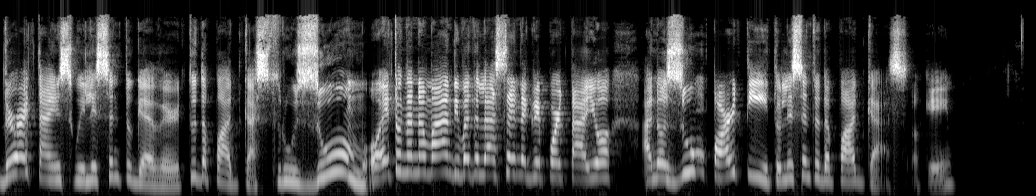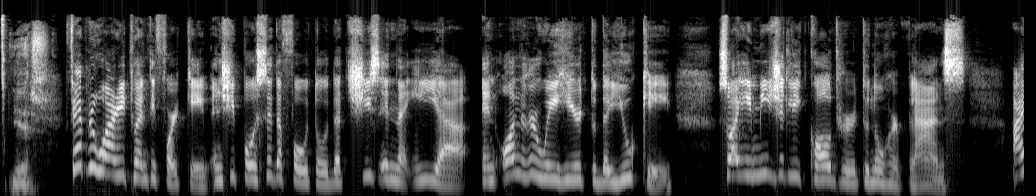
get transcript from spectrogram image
There are times we listen together to the podcast through Zoom. O ito na naman, di ba the last time nag-report tayo, ano, Zoom party to listen to the podcast. Okay? Yes. February 24 came and she posted a photo that she's in Naiya and on her way here to the UK. So I immediately called her to know her plans. I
